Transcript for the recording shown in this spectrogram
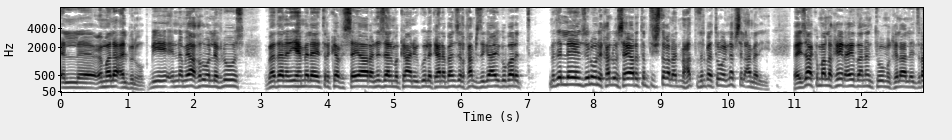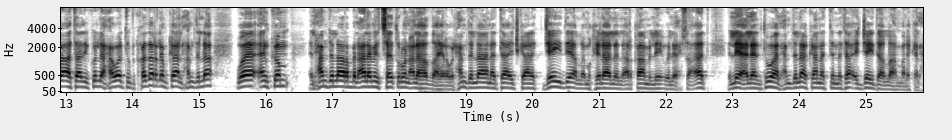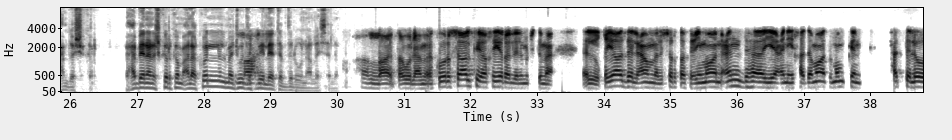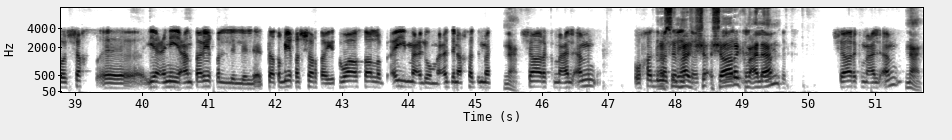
عملاء البنوك بأنهم يأخذون الفلوس ومثلا يهملها يتركها في السيارة نزل مكان يقول لك أنا بنزل خمس دقائق وبرد. مثل اللي ينزلون يخلون سيارتهم تشتغل عند محطة البترول نفس العملية. فجزاكم الله خير أيضا أنتم من خلال الإجراءات هذه كلها حاولتوا بقدر الإمكان الحمد لله وأنكم الحمد لله رب العالمين تسيطرون على هالظاهره والحمد لله نتائج كانت جيدة الله من خلال الأرقام اللي والإحصاءات اللي أعلنتوها الحمد لله كانت النتائج جيدة. اللهم لك الحمد والشكر. فحبينا نشكركم على كل المجهود الكبير اللي تبذلونه. الله يسلمك الله يطول عمرك. ورسالتي أخيرة للمجتمع. القيادة العامة لشرطة عمان عندها يعني خدمات ممكن حتى لو الشخص آه، يعني عن طريق التطبيق الشرطة يتواصل بأي معلومة. عندنا خدمة نعم. شارك مع الأمن وخدمة اسمها شارك مع الأمن؟ شارك مع الأمن نعم.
